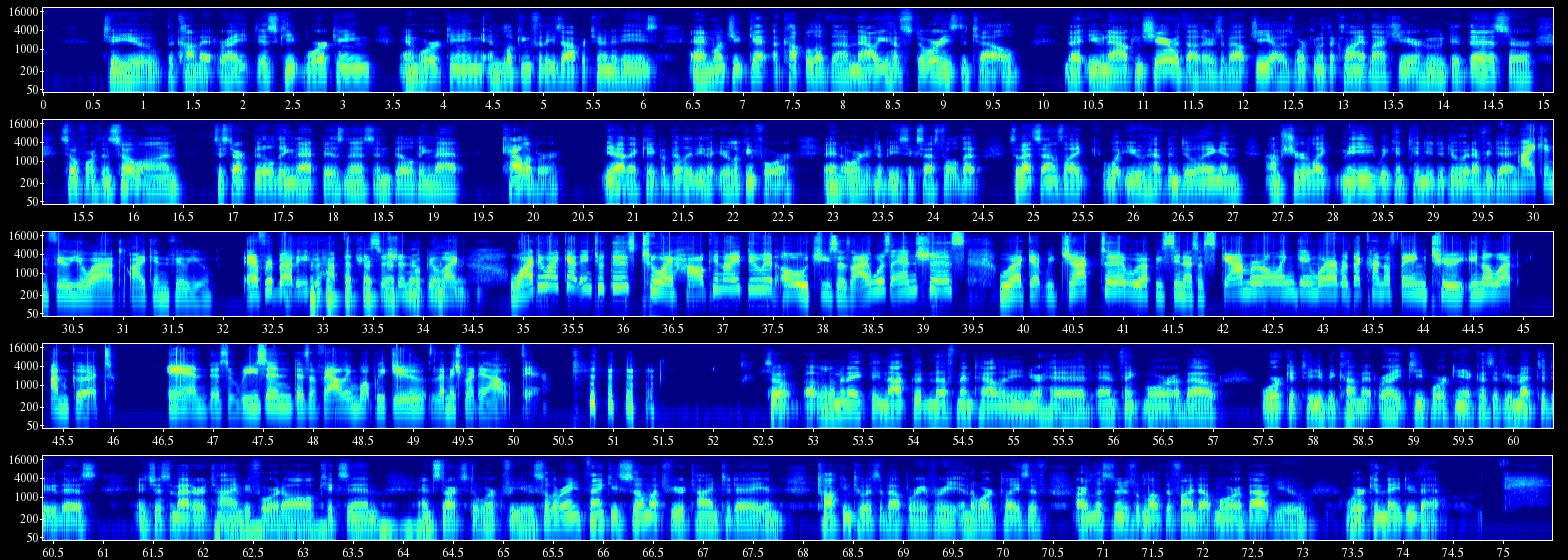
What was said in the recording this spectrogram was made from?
to you become it, right? Just keep working and working and looking for these opportunities. And once you get a couple of them, now you have stories to tell that you now can share with others about, gee, I was working with a client last year who did this or so forth and so on to start building that business and building that caliber yeah that capability that you're looking for in order to be successful. That so that sounds like what you have been doing and i'm sure like me we continue to do it every day. I can feel you at i can feel you everybody who had that transition would be like why do i get into this? To like how can i do it? Oh jesus i was anxious. Will i get rejected? Will i be seen as a scammer on linkedin whatever that kind of thing? To you know what? I'm good. And there's a reason there's a value in what we do. Let me spread it out there. So eliminate the not good enough mentality in your head and think more about work it till you become it, right? Keep working it because if you're meant to do this, it's just a matter of time before it all kicks in and starts to work for you. So, Lorraine, thank you so much for your time today and talking to us about bravery in the workplace. If our listeners would love to find out more about you, where can they do that?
